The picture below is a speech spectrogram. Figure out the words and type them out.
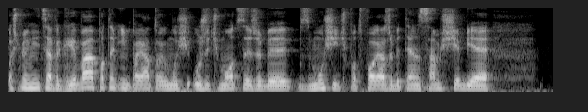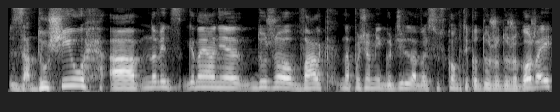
ośmiornica wygrywa, potem imperator musi użyć mocy, żeby zmusić potwora, żeby ten sam siebie zadusił. A, no więc generalnie dużo walk na poziomie Godzilla vs. Kong, tylko dużo, dużo gorzej.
